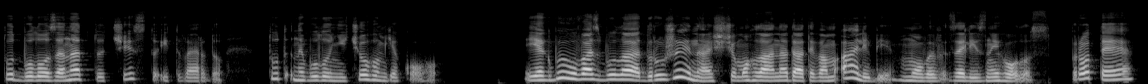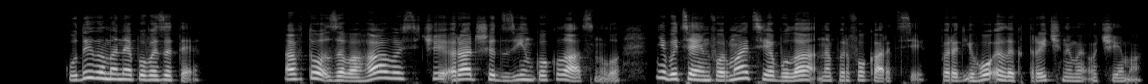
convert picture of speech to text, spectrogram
тут було занадто чисто і твердо, тут не було нічого м'якого. Якби у вас була дружина, що могла надати вам алібі, мовив залізний голос, проте, куди ви мене повезете? Авто завагалось чи радше дзвінко клацнуло, ніби ця інформація була на перфокартці перед його електричними очима.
